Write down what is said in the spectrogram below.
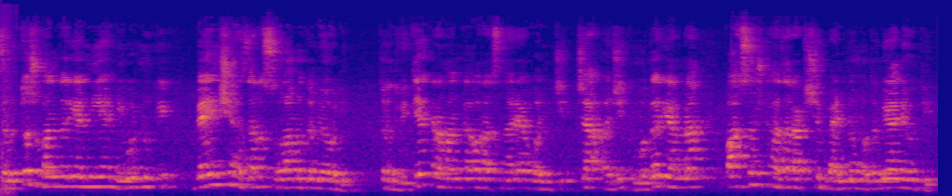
संतोष बांगर यांनी या निवडणुकीत ब्याऐंशी हजार सोळा मतं मिळवली. तर द्वितीय क्रमांकावर असणाऱ्या वंचितच्या अजित मगर यांना पासष्ट हजार आठशे ब्याण्णव मतं मिळाली होती.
